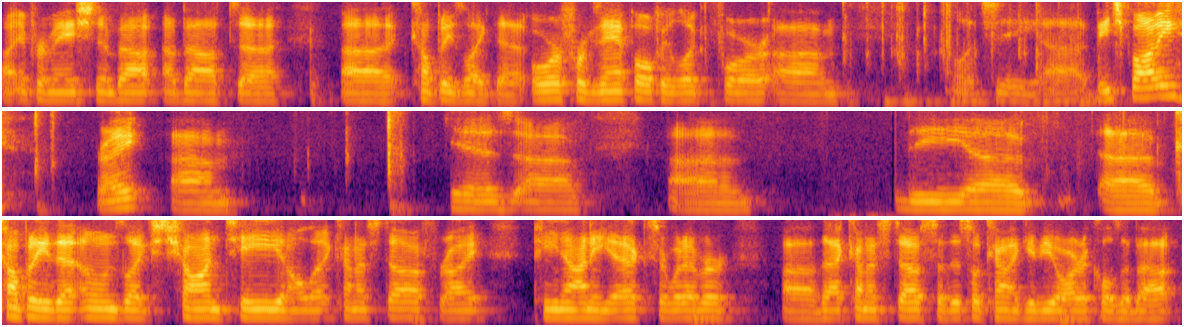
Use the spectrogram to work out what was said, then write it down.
uh, information about about uh, uh, companies like that. Or, for example, if we look for, um, let's see, uh, Beachbody, right? Um, is the company that owns like Shaun T and all that kind of stuff, right? P90X or whatever, uh, that kind of stuff. So this will kind of give you articles about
